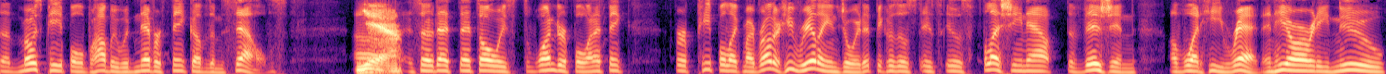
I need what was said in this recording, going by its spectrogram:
uh, most people probably would never think of themselves. Um, yeah. so that that's always wonderful, and I think for people like my brother, he really enjoyed it because it was it was fleshing out the vision of what he read, and he already knew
